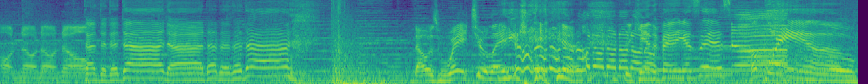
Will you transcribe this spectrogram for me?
Oh no no no. Da da da da da da da da da. That was way too late. You No, can't, no, no, no, no, no, you no, can't no. defend against this. No. Oh, bam!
